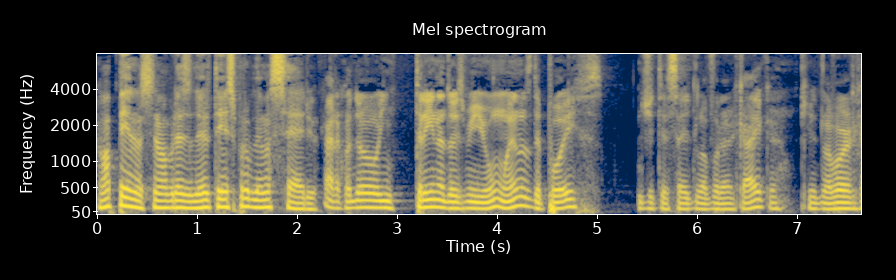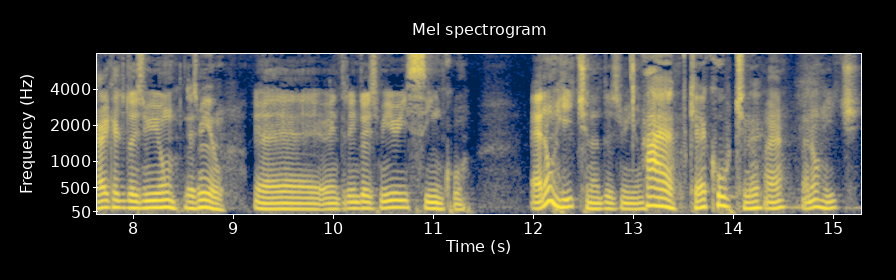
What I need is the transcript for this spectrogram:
É uma pena, o cinema brasileiro tem esse problema sério. Cara, quando eu entrei na 2001, anos depois de ter saído do Lavoura Arcaica, que Lavoura Arcaica é de 2001, 2001. é, eu entrei em 2005. Era um hit, né, 2001. Ah, é, porque é cult, né? É, era um hit.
